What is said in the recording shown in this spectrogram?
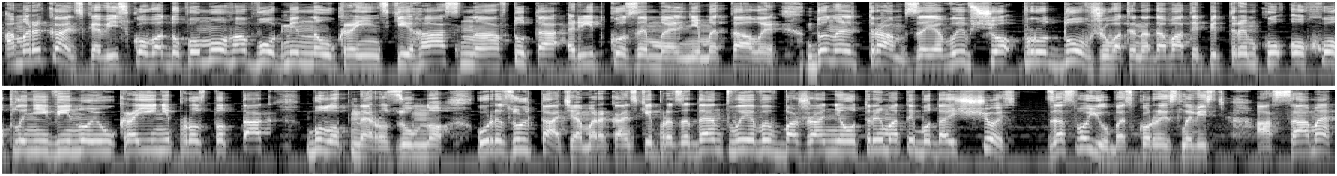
Американська військова допомога в обмін на український газ, нафту та рідкоземельні метали. Дональд Трамп заявив, що продовжувати надавати підтримку охопленій війною Україні просто так було б нерозумно. У результаті американський президент виявив бажання отримати бодай щось. За свою безкорисливість, а саме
